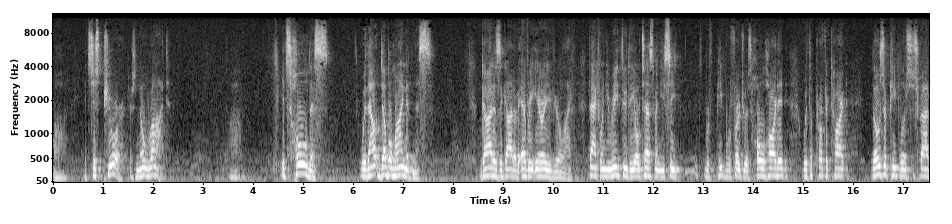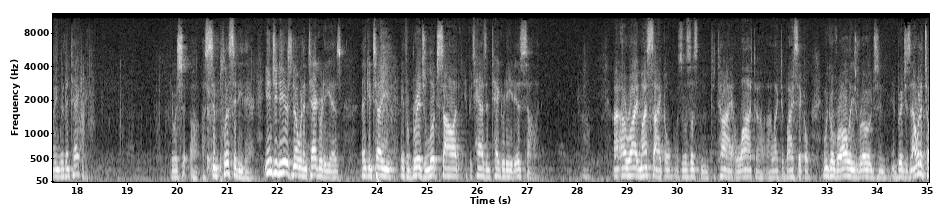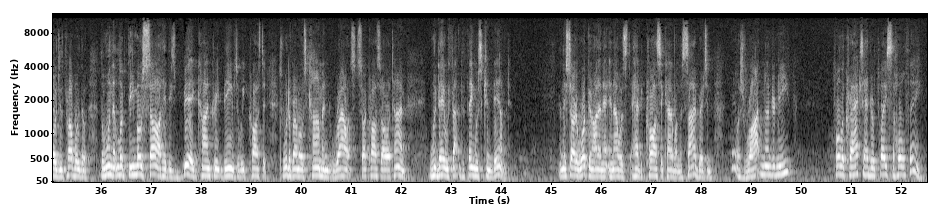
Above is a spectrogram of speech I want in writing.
Uh, it's just pure. There's no rot. Uh, it's wholeness without double mindedness. God is the God of every area of your life. In fact, when you read through the Old Testament, you see people referred to as wholehearted, with a perfect heart. Those are people that's describing with integrity. There was a, a, simplicity there. Engineers know what integrity is. They can tell you if a bridge looks solid, if it has integrity, it is solid. I, I ride my cycle. I was listening to Ty a lot. Uh, I like to bicycle. And we go over all these roads and, and, bridges. And I would have told you probably the, the one that looked the most solid had these big concrete beams that we crossed it. It's one of our most common routes, so I cross it all the time. One day we found the thing was condemned. And they started working on it, and I was had to cross it kind of on the side bridge, and it was rotten underneath, full of cracks. I had to replace the whole thing.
